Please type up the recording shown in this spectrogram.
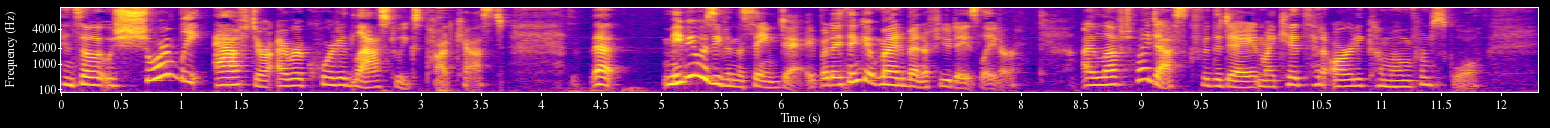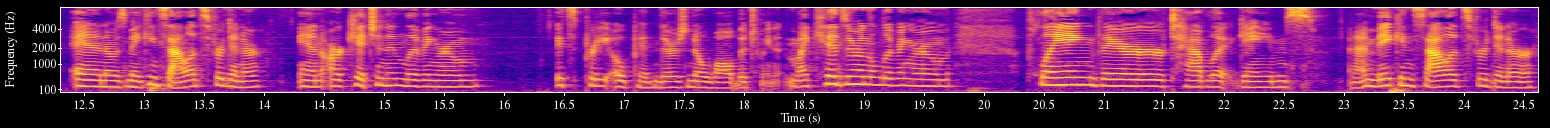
And so it was shortly after I recorded last week's podcast that maybe it was even the same day, but I think it might have been a few days later. I left my desk for the day and my kids had already come home from school and I was making salads for dinner and our kitchen and living room it's pretty open. There's no wall between it. My kids are in the living room playing their tablet games and I'm making salads for dinner.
